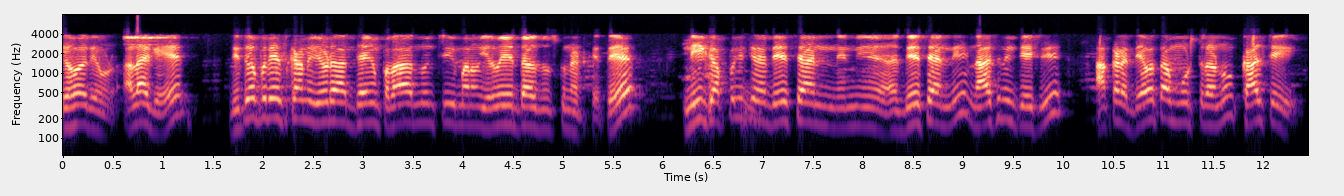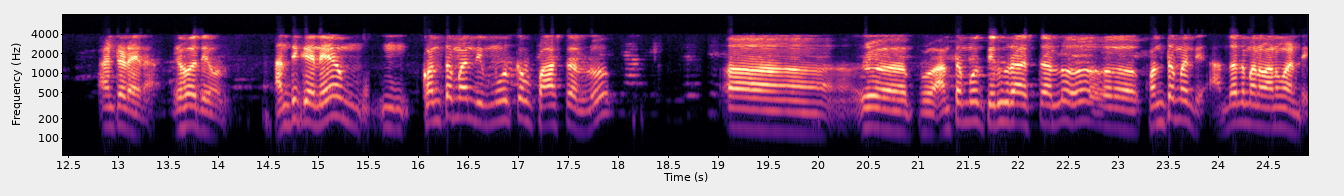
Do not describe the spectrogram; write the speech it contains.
యహోదేవుడు. అలాగే ద్వితోపదేశ కాండం ఏడో అధ్యాయం పదహారు నుంచి మనం ఇరవై ఐదు దాకా చూసుకున్నట్లయితే నీకు అప్పగించిన దేశాన్ని దేశాన్ని నాశనం చేసి అక్కడ దేవతామూర్తులను కాల్చేయి అంటాడు ఆయన యహోదేవుడు. అందుకనే కొంతమంది మూర్ఖ పాస్టర్లు అంతకుముందు తెలుగు రాష్ట్రాల్లో కొంతమంది అందరిని మనం అనమండి.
